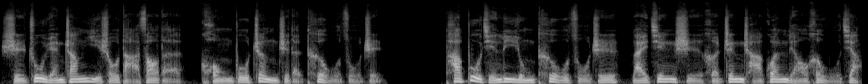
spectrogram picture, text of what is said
是朱元璋一手打造的恐怖政治的特务组织。他不仅利用特务组织来监视和侦查官僚和武将，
